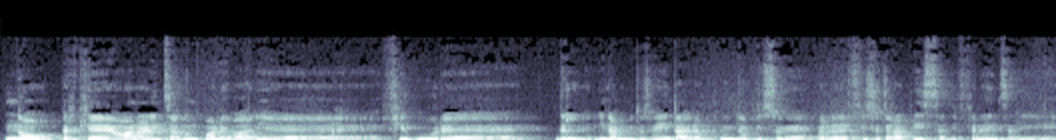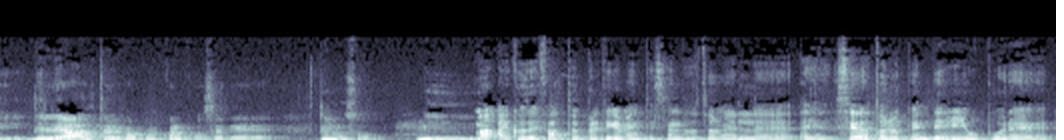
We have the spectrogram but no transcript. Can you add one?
No, perché ho analizzato un po' le varie figure del, in ambito sanitario, appunto, ho visto che quella del fisioterapista, a differenza di, delle altre, aveva qualcosa che non lo so. Mi... Ma cosa hai fatto? Praticamente sei andato, nel, eh, sei andato all'Open Day oppure...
